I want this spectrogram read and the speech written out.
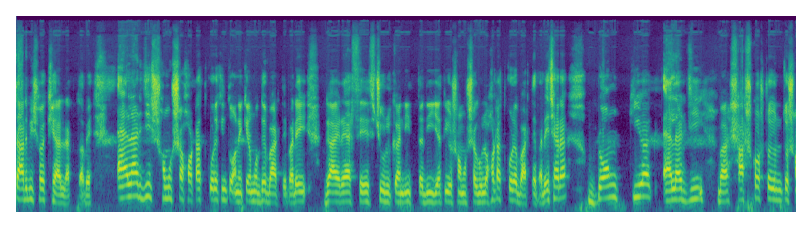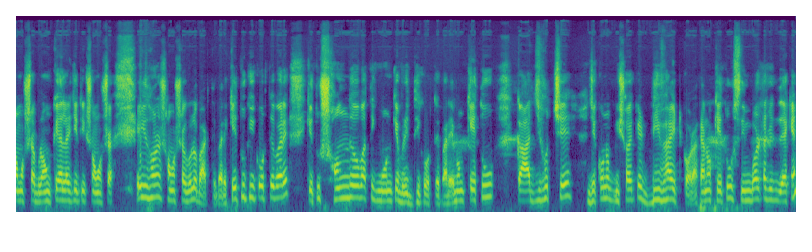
তার বিষয়ে খেয়াল রাখতে হবে। অ্যালার্জির সমস্যা হঠাৎ করে কিন্তু অনেকের মধ্যে বাড়তে পারে এই গায়ে র্যাশেস চুলকানি ইত্যাদি জাতীয় সমস্যাগুলো হঠাৎ করে বাড়তে পারে। এছাড়া ব্রঙ্কিয়া অ্যালার্জি বা শ্বাসকষ্টজনিত সমস্যা ব্রঙ্কি অ্যালার্জিটিক সমস্যা, এই ধরনের সমস্যাগুলো বাড়তে পারে। কেতু কি করতে পারে? কেতু সন্দেহবাতিক মনকে বৃদ্ধি করতে পারে এবং কেতু কাজ হচ্ছে যে কোনো বিষয়কে ডিভাইড করা। কেন? কেতু সিম্বলটা যদি দেখেন,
